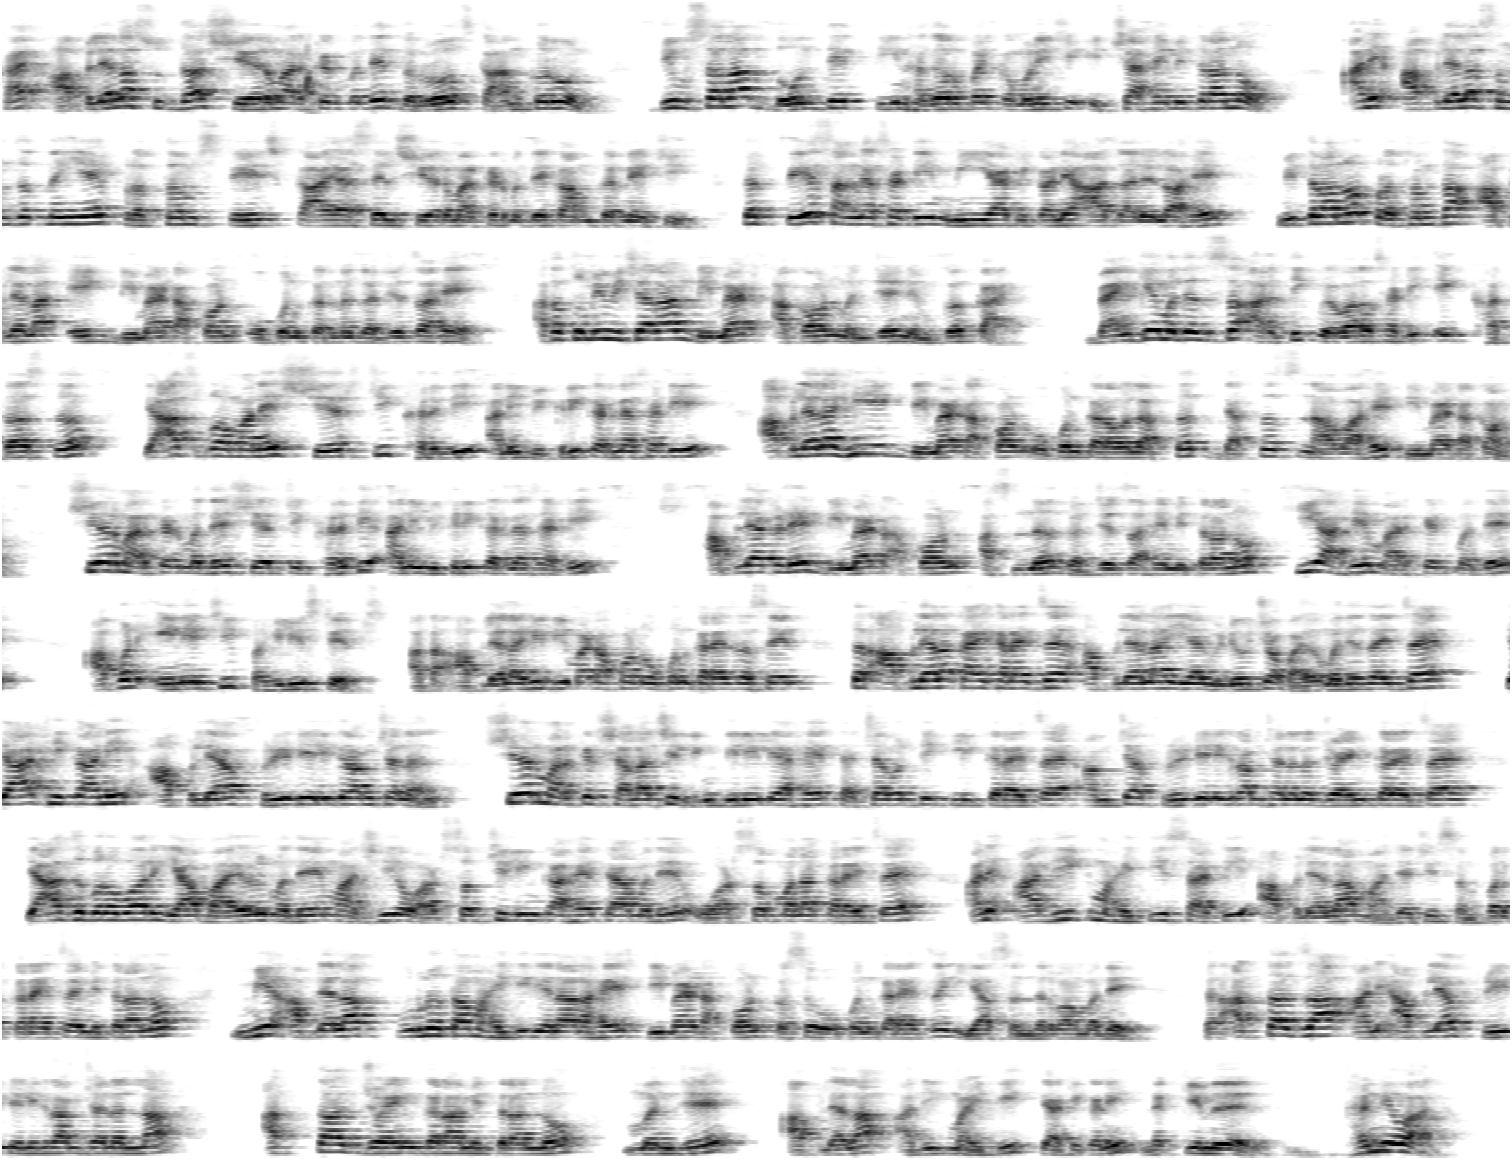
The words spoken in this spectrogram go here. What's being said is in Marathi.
काय आपल्याला सुद्धा शेअर मार्केटमध्ये दररोज काम करून दिवसाला दोन ते तीन हजार रुपये कमवण्याची इच्छा आहे मित्रांनो. आणि आपल्याला समजत नाहीये प्रथम स्टेज काय असेल शेअर मार्केटमध्ये काम करण्याची. तर ते सांगण्यासाठी मी या ठिकाणी आज आलेलो आहे. मित्रांनो प्रथमतः आपल्याला एक डीमॅट अकाउंट ओपन करणं गरजेचं आहे. आता तुम्ही विचाराल डीमॅट अकाउंट म्हणजे नेमकं काय? बँकेमध्ये जसं आर्थिक व्यवहारासाठी एक खातं असतं त्याचप्रमाणे शेअरची खरेदी आणि विक्री करण्यासाठी आपल्याला ही एक डीमॅट अकाउंट ओपन करावं लागतं. त्याचंच नाव आहे डीमॅट अकाउंट. शेअर मार्केटमध्ये शेअरची खरेदी आणि विक्री करण्यासाठी आपल्याकडे डीमॅट अकाउंट असणं गरजेचं आहे मित्रांनो. ही आहे मार्केटमध्ये आपण येण्याची पहिली स्टेप्स आता आपल्याला ही डीमॅट अकाउंट ओपन करायचं असेल तर आपल्याला काय करायचं आहे आपल्याला या व्हिडिओच्या बायोमध्ये जायचं आहे त्या ठिकाणी आपल्या free Telegram channel share market शालाची link दिलेली आहे. त्याच्यावरती क्लिक करायचं आहे आमच्या फ्री टेलिग्राम चॅनलला जॉईन करायचं आहे त्याचबरोबर या बायोमध्ये माझी व्हॉट्सअपची लिंक आहे. त्यामध्ये व्हॉट्सअप मला करायचं आहे आणि अधिक माहितीसाठी आपल्याला माझ्याशी संपर्क करायचा आहे मित्रांनो मी आपल्याला पूर्णतः माहिती देणार आहे डीमॅट अकाउंट कसं ओपन करायचं या संदर्भामध्ये. तर आत्ता जा आणि आपल्या फ्री टेलिग्राम चॅनलला आत्ता जॉईन करा मित्रांनो. म्हणजे आपल्याला अधिक माहिती त्या ठिकाणी नक्की मिळेल. धन्यवाद.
